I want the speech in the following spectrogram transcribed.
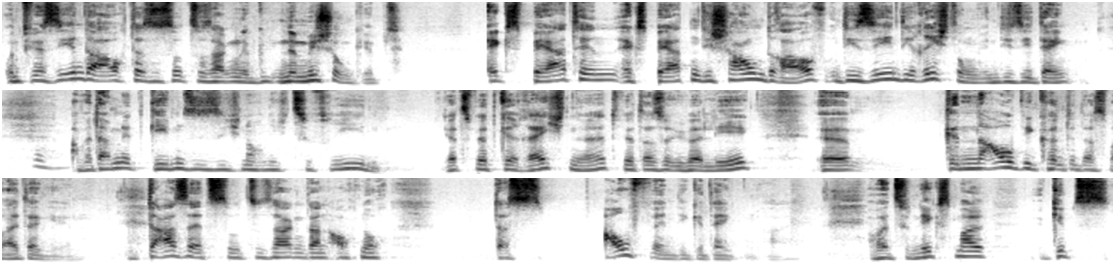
Und wir sehen da auch, dass es sozusagen eine, eine Mischung gibt. Expertinnen, Experten, die schauen drauf und die sehen die Richtung, in die sie denken. Mhm. Aber damit geben sie sich noch nicht zufrieden. Jetzt wird gerechnet, wird also überlegt, äh, genau, wie könnte das weitergehen. Und da setzt sozusagen dann auch noch das aufwendige Denken ein. Aber zunächst mal gibt es,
